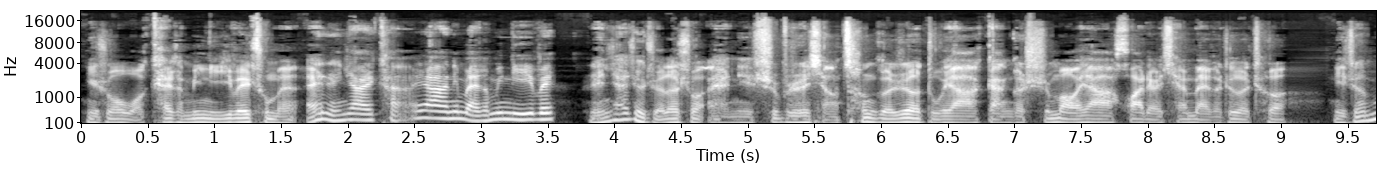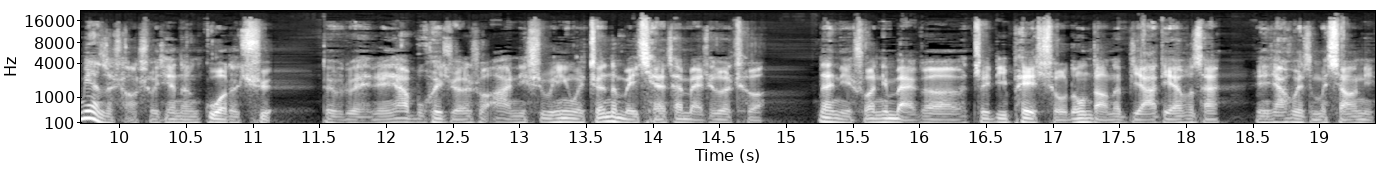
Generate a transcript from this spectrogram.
你说我开个 mini EV 出门，哎，人家一看，哎呀，你买个 mini EV，人家就觉得说，哎，你是不是想蹭个热度呀，赶个时髦呀，花点钱买个这个车？你这面子上首先能过得去，对不对？人家不会觉得说啊，你是不是因为真的没钱才买这个车？那你说你买个最低配手动挡的比亚迪 F 三，人家会怎么想你？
